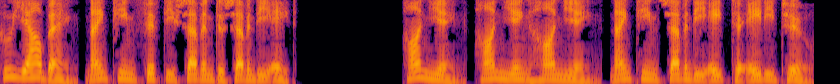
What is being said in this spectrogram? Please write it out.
Hu Yaobang, 1957–78 Han Ying, Han Ying Han Ying, 1978–82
